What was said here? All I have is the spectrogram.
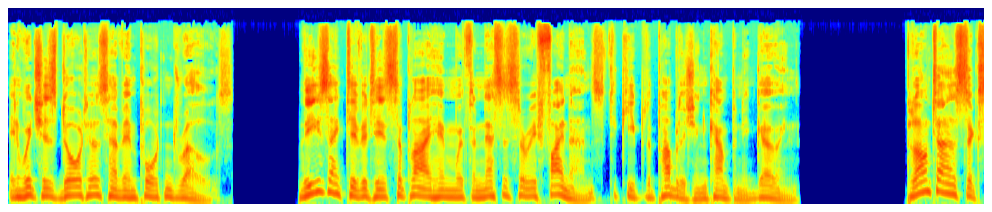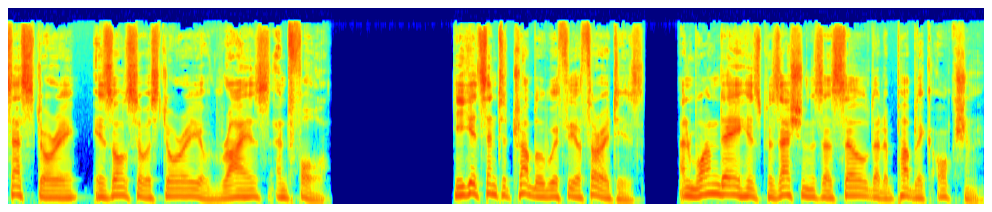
in which his daughters have important roles. These activities supply him with the necessary finance to keep the publishing company going. Plantin's success story is also a story of rise and fall. He gets into trouble with the authorities, and one day his possessions are sold at a public auction.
